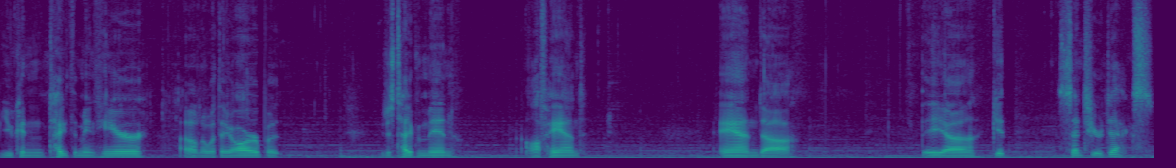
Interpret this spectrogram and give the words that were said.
You can type them in here. I don't know what they are, but you just type them in offhand, and uh, they uh, get sent to your decks,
